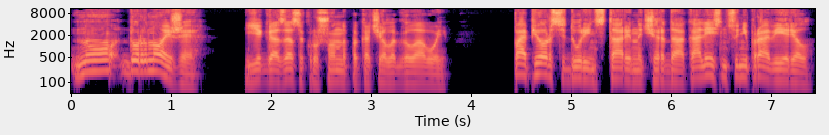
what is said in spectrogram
«Ну, дурной же!» Егоза сокрушенно покачала головой. «Попёрся, дурень старый, на чердак, а лестницу не проверил.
